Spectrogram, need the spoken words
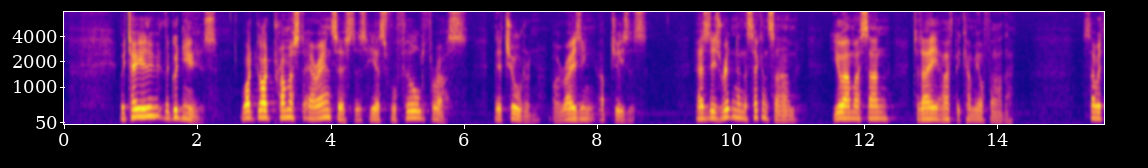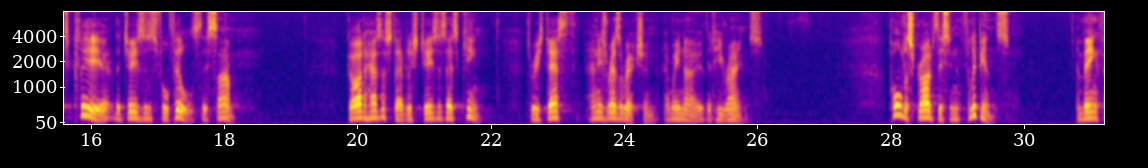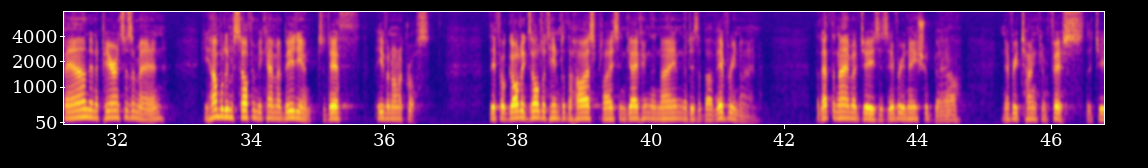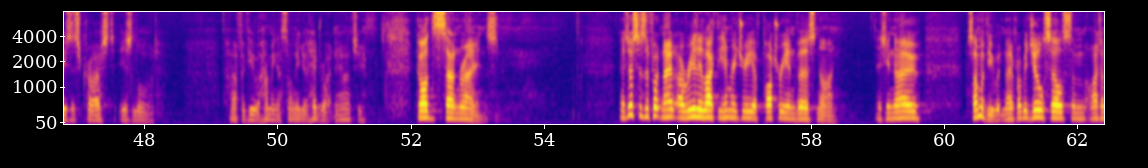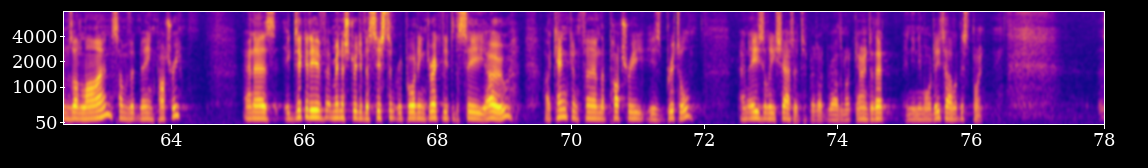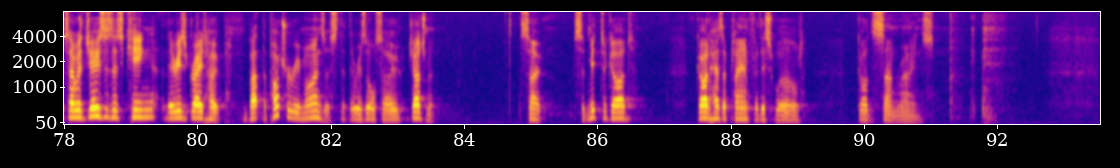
We tell you the good news. What God promised our ancestors, He has fulfilled for us, their children, by raising up Jesus. As it is written in the second psalm, You are my son, today I have become your father. So it's clear that Jesus fulfills this psalm. God has established Jesus as king through his death and his resurrection, and we know that he reigns. Paul describes this in Philippians. And being found in appearance as a man, he humbled himself and became obedient to death, even on a cross. Therefore, God exalted him to the highest place and gave him the name that is above every name, that at the name of Jesus every knee should bow and every tongue confess that Jesus Christ is Lord. Half of you are humming a song in your head right now, aren't you? God's Son reigns. Now, just as a footnote, I really like the imagery of pottery in verse 9. As you know, Some of you would know probably Jill sells some items online, some of it being pottery. And as executive administrative assistant reporting directly to the CEO, I can confirm that pottery is brittle and easily shattered, but I'd rather not go into that in any more detail at this point. So, with Jesus as King, there is great hope, but the pottery reminds us that there is also judgment. So, submit to God. God has a plan for this world. God's Son reigns.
